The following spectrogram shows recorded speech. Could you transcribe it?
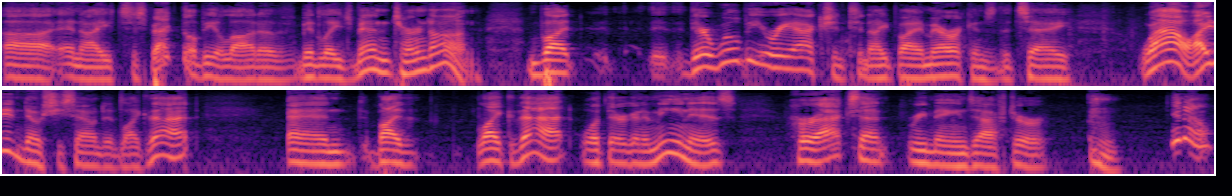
Uh, and I suspect there'll be a lot of middle aged men turned on. But there will be a reaction tonight by Americans that say, wow, I didn't know she sounded like that. And by like that, what they're going to mean is her accent remains after, you know,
